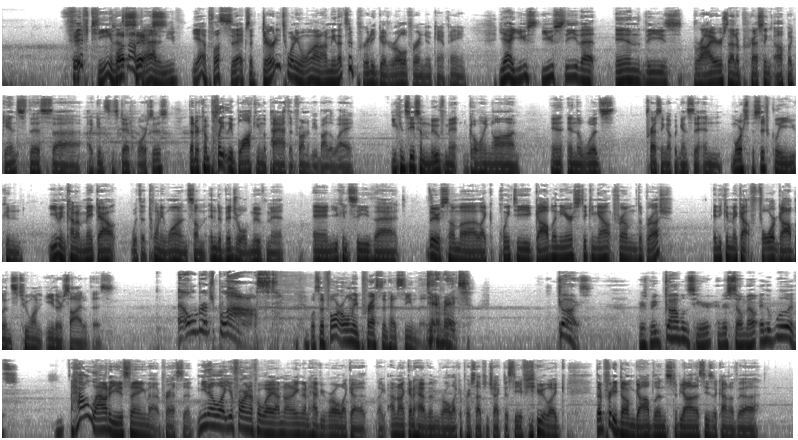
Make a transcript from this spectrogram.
15. Plus that's not six. bad. And you, yeah, plus six, a dirty 21. I mean, that's a pretty good roll for a new campaign. Yeah, you you see that in these briars that are pressing up against this uh against these dead horses that are completely blocking the path in front of you. By the way, you can see some movement going on in in the woods pressing up against it. And more specifically, you can even kind of make out with a 21 some individual movement. And you can see that there's some uh, like pointy goblin ear sticking out from the brush. And you can make out four goblins, two on either side of this. Eldritch Blast! Well, so far only Preston has seen this. Damn it! Guys, there's been goblins here, and there's some out in the woods. How loud are you saying that, Preston? You know what? You're far enough away. I'm not even going to have you roll like a like. I'm not going to have them roll like a perception check to see if you like. They're pretty dumb goblins, to be honest. These are kind of the,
